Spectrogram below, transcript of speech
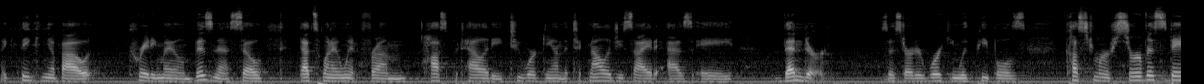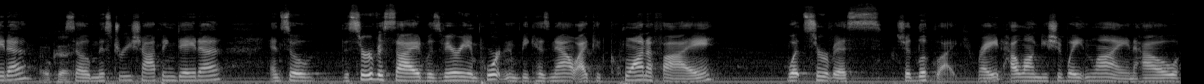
like thinking about creating my own business. So that's when I went from hospitality to working on the technology side as a vendor. So I started working with people's customer service data. Okay. So mystery shopping data. And so the service side was very important because now I could quantify what service should look like, right? How long you should wait in line, how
